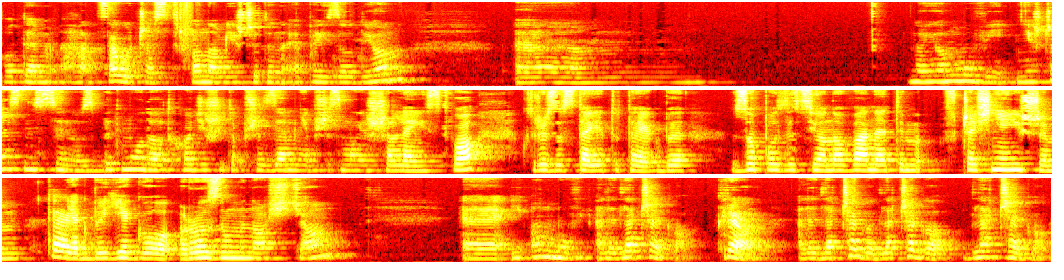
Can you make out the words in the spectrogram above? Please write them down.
potem aha, cały czas trwa nam jeszcze ten epizodion. No i on mówi, nieszczęsny synu, zbyt młodo odchodzisz i to przeze mnie, przez moje szaleństwo, które zostaje tutaj jakby zopozycjonowane tym wcześniejszym Tak. jakby jego rozumnością. E, I on mówi, ale dlaczego? Kreon, ale dlaczego, dlaczego, dlaczego?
